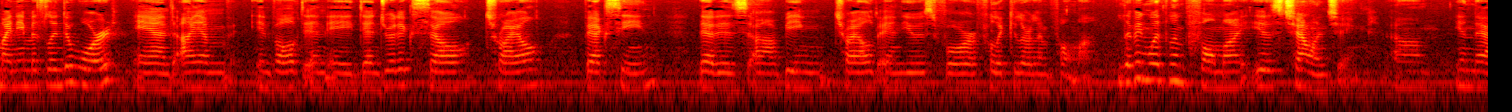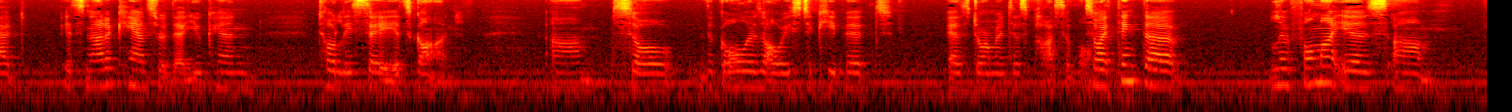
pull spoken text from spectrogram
my name is Linda Ward, and I am involved in a dendritic cell trial vaccine that is uh, being trialed and used for follicular lymphoma. Living with lymphoma is challenging um, in that it's not a cancer that you can totally say it's gone. Um, so the goal is always to keep it as dormant as possible. So I think the lymphoma is um,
